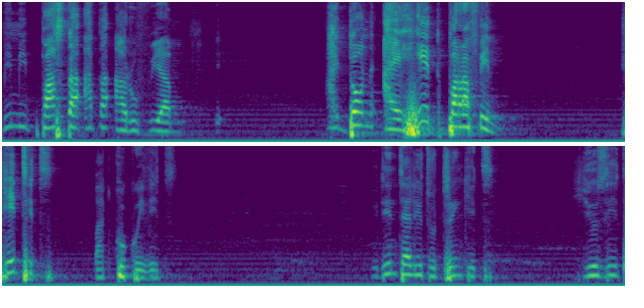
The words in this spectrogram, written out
Mimi pastor ata harufu ya I don't I hate paraffin. Hate it, but cook with it. We didn't tell you to drink it. Use it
